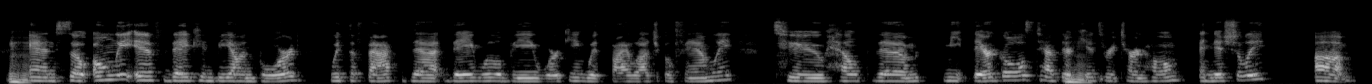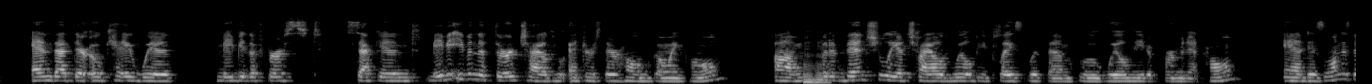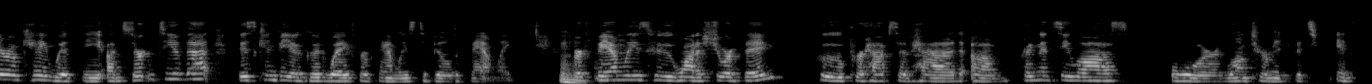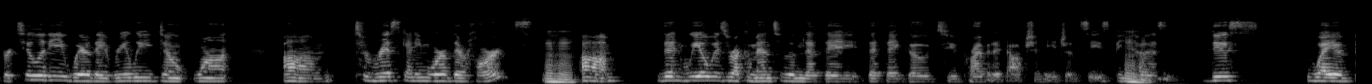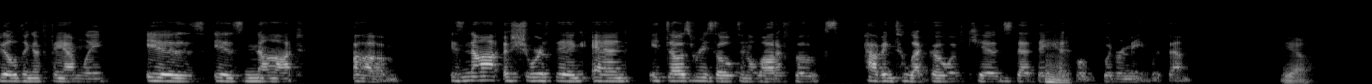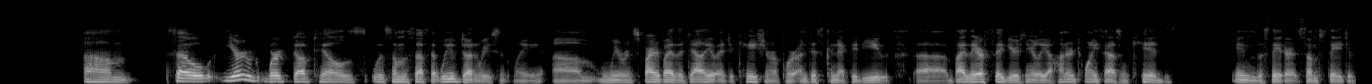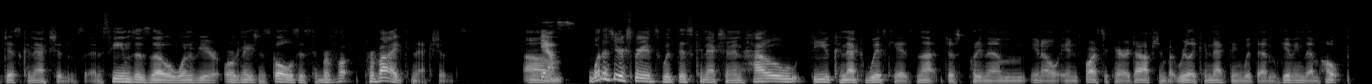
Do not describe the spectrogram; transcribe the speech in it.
Mm-hmm. And so only if they can be on board with the fact that they will be working with biological family to help them meet their goals to have their mm-hmm. kids return home initially um, and that they're okay with maybe the first second maybe even the third child who enters their home going home um, mm-hmm. but eventually a child will be placed with them who will need a permanent home and as long as they're okay with the uncertainty of that this can be a good way for families to build a family mm-hmm. for families who want a sure thing who perhaps have had um, pregnancy loss or long-term inf- infertility where they really don't want um, to risk any more of their hearts mm-hmm. um, then we always recommend to them that they that they go to private adoption agencies mm-hmm. because mm-hmm. this way of building a family is is not um, is not a sure thing and it does result in a lot of folks having to let go of kids that they mm. had hoped would remain with them. Yeah. Um, so your work dovetails with some of the stuff that we've done recently um, when we were inspired by the Dalio Education Report on disconnected youth. Uh, by their figures, nearly 120,000 kids in the state are at some stage of disconnections. And it seems as though one of your organization's goals is to prov provide connections. Um, yes. What is your experience with this connection, and how do you connect with kids, not just putting them, you know, in foster care adoption, but really connecting with them, giving them hope?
